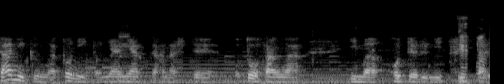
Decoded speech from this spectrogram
ダニ君がトニーとニャンニャって話して、お父さんが今、ホテルに着いたよ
